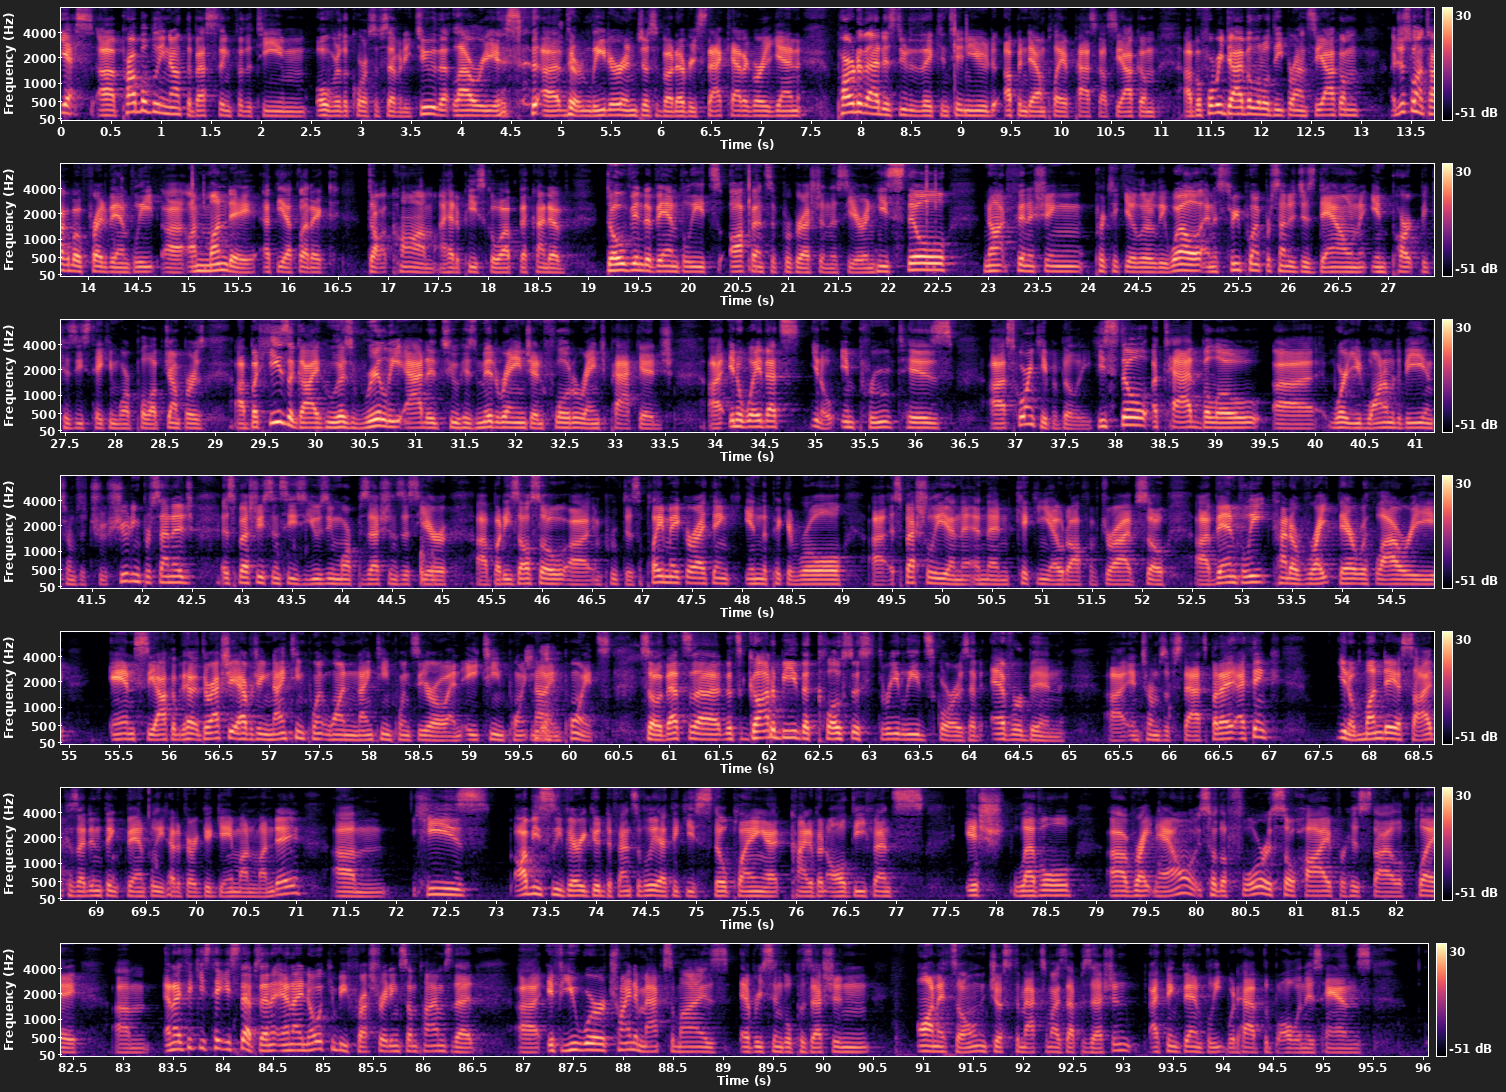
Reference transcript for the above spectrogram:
Yes, uh, probably not the best thing for the team over the course of 72 that Lowry is uh, their leader in just about every stat category again. Part of that is due to the continued up and down play of Pascal Siakam. Uh, before we dive a little deeper on Siakam, I just want to talk about Fred VanVleet. Uh, on Monday at theathletic.com, I had a piece go up that kind of dove into Van VanVleet's offensive progression this year, and he's still not finishing particularly well, and his three point percentage is down in part because he's taking more pull up jumpers. Uh, but he's a guy who has really added to his mid range and floater range package uh, in a way that's you know improved his uh, scoring capability. He's still a tad below uh, where you'd want him to be in terms of true shooting percentage, especially since he's using more possessions this year. Uh, but he's also uh, improved as a playmaker, I think, in the pick and roll, uh, especially, and, and then kicking out off of drives. So uh, VanVleet kind of right there with Lowry and Siakam. They're actually averaging 19.1, 19.0, and 18.9 points. So that's uh, that's got to be the closest three lead scorers have ever been uh, in terms of stats. But I, I think, you know, Monday aside, because I didn't think VanVleet had a very good game on Monday, um, he's obviously very good defensively. I think he's still playing at kind of an all defense ish level uh, right now. So the floor is so high for his style of play. Um, and I think he's taking steps. And, and I know it can be frustrating sometimes that uh, if you were trying to maximize every single possession on its own just to maximize that possession, I think VanVleet would have the ball in his hands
